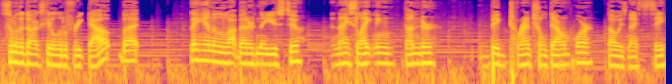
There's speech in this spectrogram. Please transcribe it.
Some of the dogs get a little freaked out, but they handle it a lot better than they used to. A nice lightning, thunder, big torrential downpour. It's always nice to see.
